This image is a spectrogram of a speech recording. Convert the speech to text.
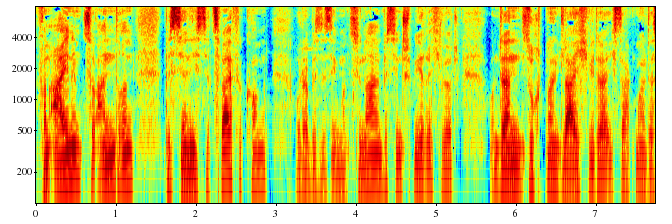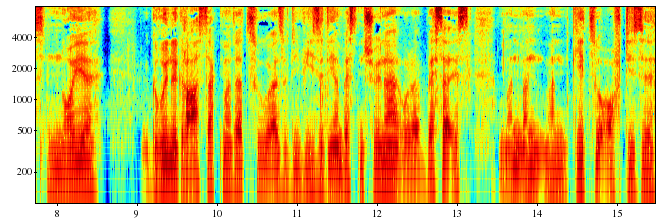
Von einem zu anderen, bis der nächste Zweifel kommt oder bis es emotional ein bisschen schwierig wird. Und dann sucht man gleich wieder, ich sag mal, das neue grüne Gras sagt man dazu, also die Wiese, die am besten schöner oder besser ist. Man, man, man geht so auf diese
